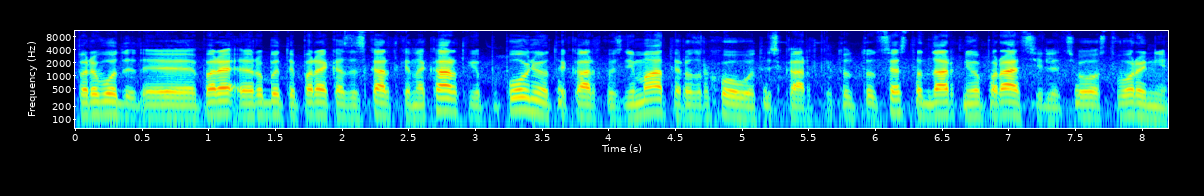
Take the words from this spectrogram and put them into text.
переводити, е, пере, робити перекази з картки на картки, поповнювати картку, знімати, розраховуватись картки. Тобто це стандартні операції для цього створені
